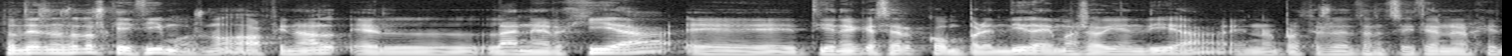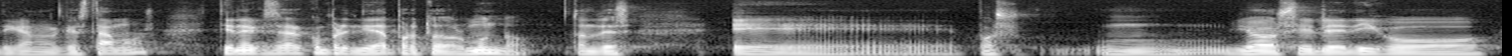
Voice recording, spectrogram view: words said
Entonces, nosotros qué hicimos? ¿no? Al final, la energía eh, tiene que ser comprendida, y más hoy en día, en el proceso de transición energética en el que estamos, tiene que ser comprendida por todo el mundo. Entonces, eh, pues mm, yo si le digo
